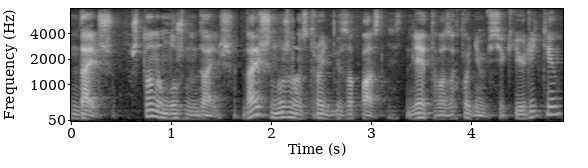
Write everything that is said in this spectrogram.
Дальше. Что нам нужно дальше? Дальше нужно настроить безопасность. Для этого заходим в Security.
